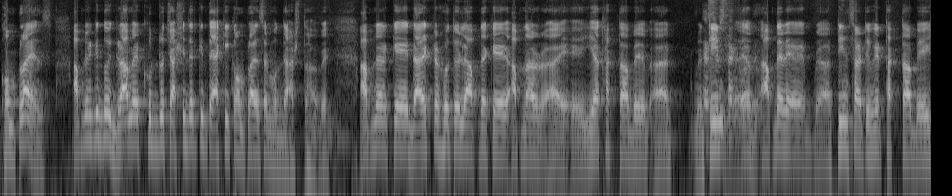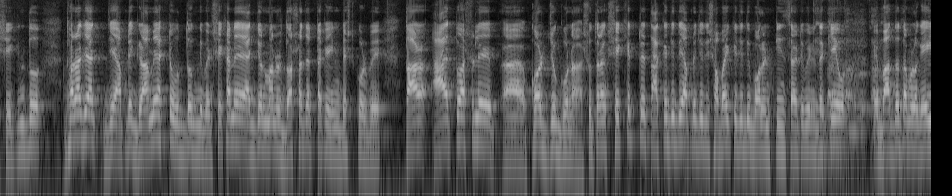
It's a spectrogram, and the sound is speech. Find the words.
কমপ্লায়েন্স আপনার কিন্তু ওই গ্রামের ক্ষুদ্র চাষিদের কিন্তু একই কমপ্লায়েন্সের মধ্যে আসতে হবে। আপনাকে ডাইরেক্টর হতে হলে আপনাকে আপনার ইয়া থাকতে হবে টিন আপনার টিন সার্টিফিকেট থাকতে হবে এই সেই কিন্তু ধরা যাক যে আপনি গ্রামে একটা উদ্যোগ নেবেন সেখানে একজন মানুষ দশ হাজার টাকা ইনভেস্ট করবে তার আয় তো আসলে করযোগ্য না। সুতরাং সেক্ষেত্রে তাকে যদি আপনি যদি সবাইকে যদি বলেন টিন সার্টিফিকেট কেউ বাধ্যতামূলক এই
